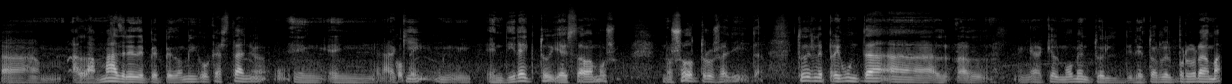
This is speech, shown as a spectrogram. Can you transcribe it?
a- a la madre de Pepe Domingo Castaño en, aquí en, en directo, ya estábamos nosotros allí y tal. Entonces le pregunta al- al- en aquel momento el director del programa,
